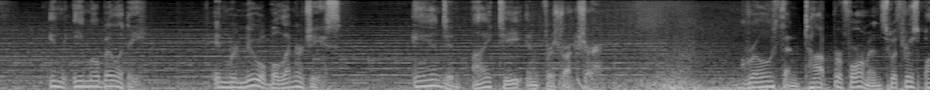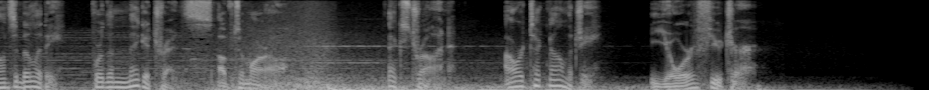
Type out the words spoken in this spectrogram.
in e-mobility, in renewable energies, and in IT infrastructure. Growth and top performance with responsibility for the megatrends of tomorrow. AIXTRON, our technology, your future.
